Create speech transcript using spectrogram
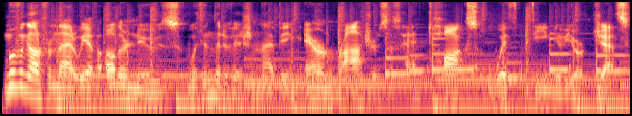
Moving on from that, we have other news within the division, that being Aaron Rodgers has had talks with the New York Jets.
